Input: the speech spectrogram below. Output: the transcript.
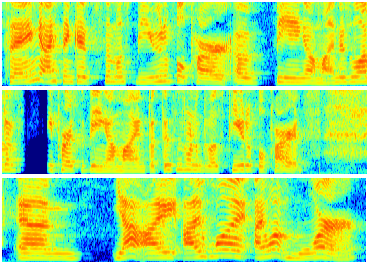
thing. I think it's the most beautiful part of being online. There's a lot of parts of being online, but this is one of the most beautiful parts. And yeah, I I want I want more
